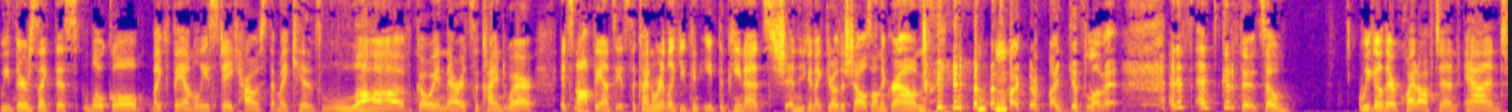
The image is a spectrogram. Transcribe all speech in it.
we there's like this local like family steakhouse that my kids love going there. It's the kind where it's not fancy. It's the kind where like you can eat the peanuts and you can like throw the shells on the ground. you know, mm-hmm. my kids love it, and it's it's good food. So we go there quite often and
